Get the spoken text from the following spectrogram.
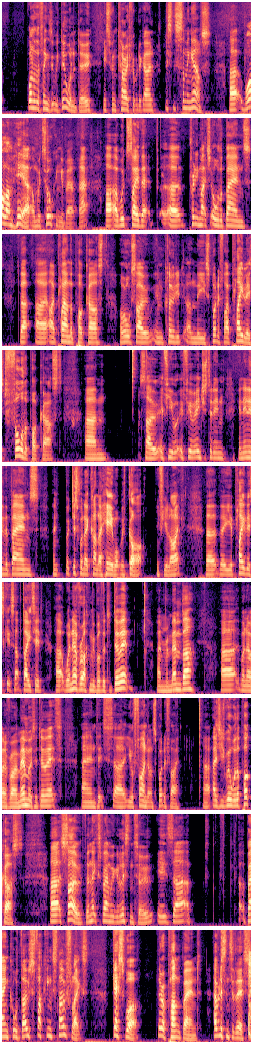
one of the things that we do want to do is to encourage people to go and listen to something else. While I'm here and we're talking about that, I would say that pretty much all the bands that I play on the podcast are also included on the Spotify playlist for the podcast. Um, so if you if you're interested in, in any of the bands and but just want to kind of hear what we've got, if you like, the the playlist gets updated uh, whenever I can be bothered to do it. And remember, uh, whenever I remember to do it, and it's uh, you'll find it on Spotify. uh, as you will with a podcast. Uh, so the next band we're going to listen to is uh, a, a band called Those Fucking Snowflakes. Guess what? They're a punk band. Have a listen to this.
